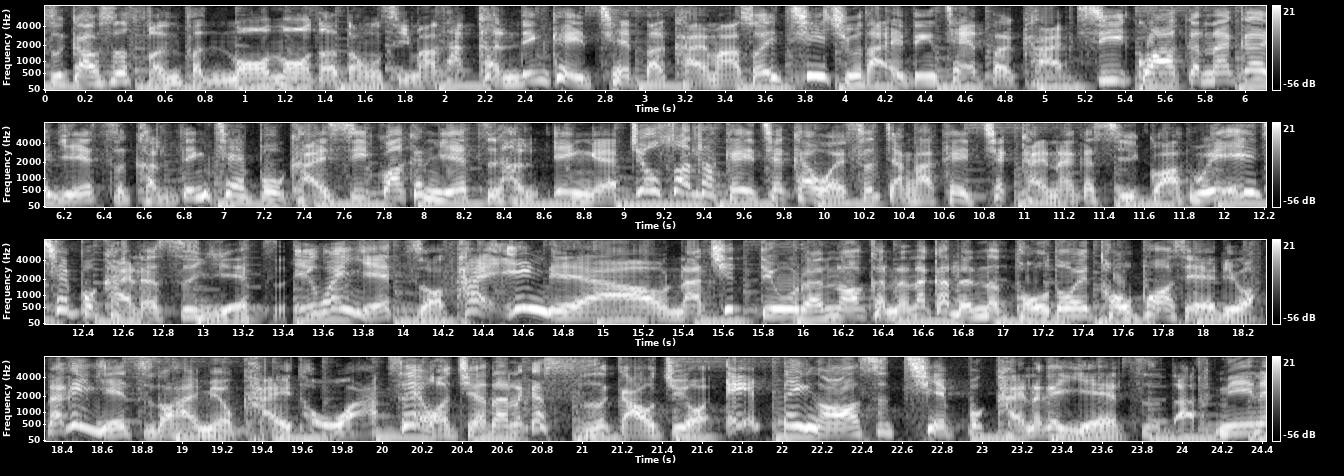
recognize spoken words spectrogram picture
石膏是粉粉糯糯的东西嘛，它肯定可以切得开嘛，所以气球它一定切得开。西瓜跟那个椰子肯定切不开，西瓜跟椰子很硬耶，就算它可以切开，我也是讲它可以切开那个西瓜，唯一切不开的是椰子，因为椰子哦太硬了，拿去丢人哦，可能那个人的头都会头破血流，那个椰子都还没有开头啊，所以我觉得那个石膏锯哦，一定哦是切不开那个椰子的。你呢？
